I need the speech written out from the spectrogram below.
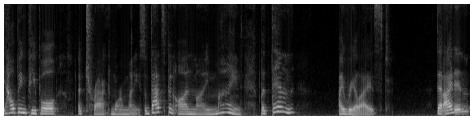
helping people attract more money. So that's been on my mind. But then I realized that I didn't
